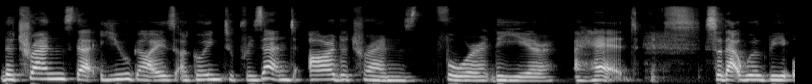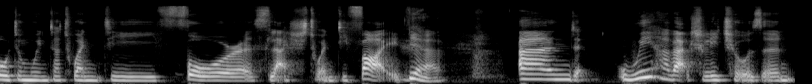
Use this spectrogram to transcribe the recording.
the trends that you guys are going to present are the trends for the year ahead. Yes. So that will be autumn winter 24 slash 25. Yeah. And we have actually chosen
